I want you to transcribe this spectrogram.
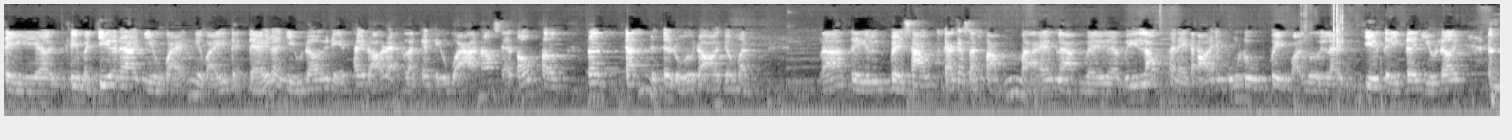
thì ờ, khi mà chia ra nhiều khoản như vậy để, để ra nhiều nơi thì em thấy rõ ràng là cái hiệu quả nó sẽ tốt hơn nó tránh được cái rủi ro cho mình đó thì về sau cả các sản phẩm mà em làm về vlog hay này nọ em cũng luôn khuyên mọi người là chia tiền ra nhiều nơi.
